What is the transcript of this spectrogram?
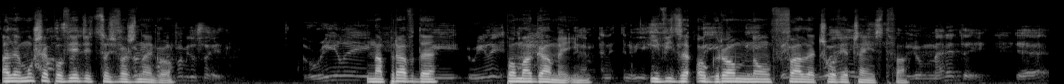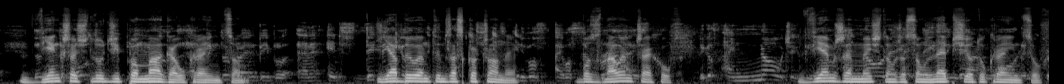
Ale muszę powiedzieć coś ważnego. Naprawdę pomagamy im i widzę ogromną falę człowieczeństwa. Większość ludzi pomaga Ukraińcom. Ja byłem tym zaskoczony, bo znałem Czechów. Wiem, że myślą, że są lepsi od Ukraińców.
